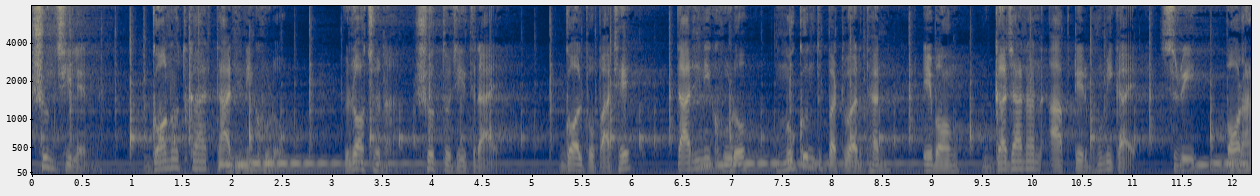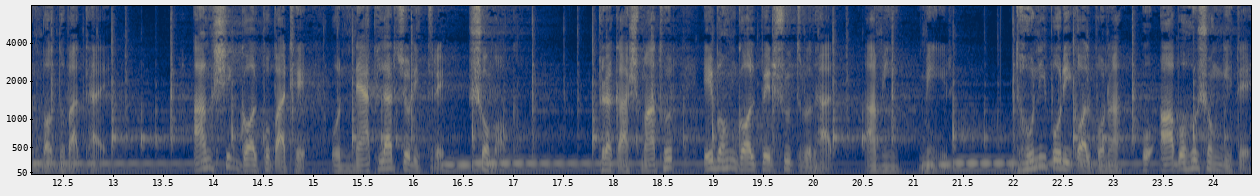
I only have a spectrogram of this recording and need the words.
শুনছিলেন গণৎকার তারিণী খুড়ো, রচনা সত্যজিৎ রায়, গল্প পাঠে তারিণী খুড়ো মুকুন্দ পটবর্ধন এবং গজানন আপ্টের ভূমিকায় শ্রী পরাণ বন্দ্যোপাধ্যায়। আংশিক গল্প পাঠে ও ন্যাপলার চরিত্রে সোমক, প্রকাশ মাথুর এবং গল্পের সূত্রধার আমি মীর। ধ্বনি পরিকল্পনা ও আবহ সঙ্গীতে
